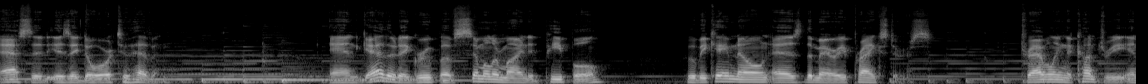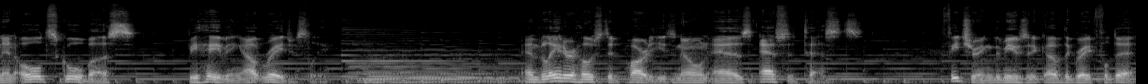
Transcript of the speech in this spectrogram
acid is a door to heaven, and gathered a group of similar minded people who became known as the Merry Pranksters, traveling the country in an old school bus, behaving outrageously and later hosted parties known as acid tests, featuring the music of the Grateful Dead.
